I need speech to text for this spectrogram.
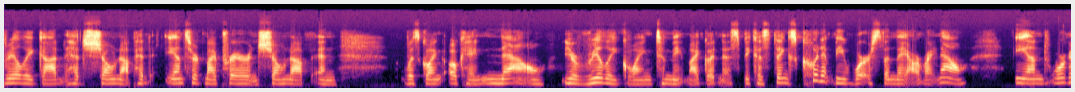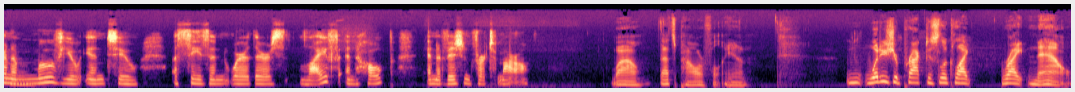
really God had shown up, had answered my prayer and shown up and was going, okay, now you're really going to meet my goodness because things couldn't be worse than they are right now and we're going to mm-hmm. move you into a season where there's life and hope and a vision for tomorrow. Wow, that's powerful, Anne. What does your practice look like right now?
